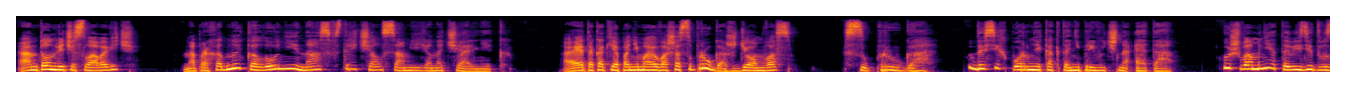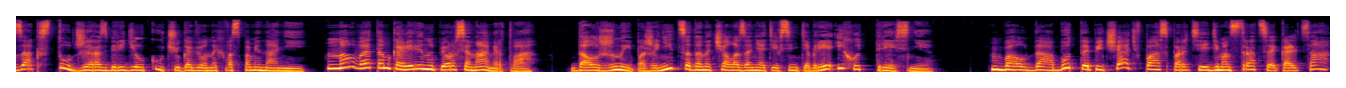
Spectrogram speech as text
«Антон Вячеславович?» На проходной колонии нас встречал сам ее начальник. «А это, как я понимаю, ваша супруга. Ждем вас». «Супруга. До сих пор мне как-то непривычно это. Уж во мне-то визит в ЗАГС тут же разбередил кучу говенных воспоминаний. Но в этом Каверин уперся намертво. Должны пожениться до начала занятий в сентябре и хоть тресни». Балда, будто печать в паспорте и демонстрация кольца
